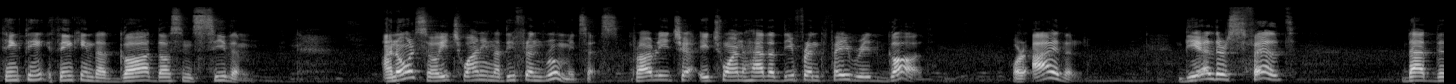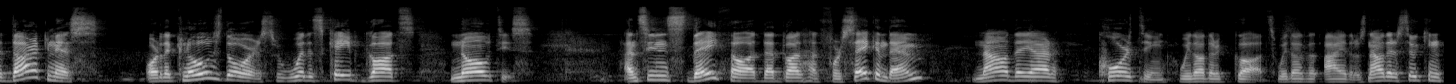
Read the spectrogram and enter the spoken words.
thinking, thinking that God doesn't see them. And also, each one in a different room, it says. Probably each, each one had a different favorite god or idol. The elders felt that the darkness or the closed doors would escape God's notice. And since they thought that God had forsaken them, now they are courting with other gods, with other idols. Now they're seeking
